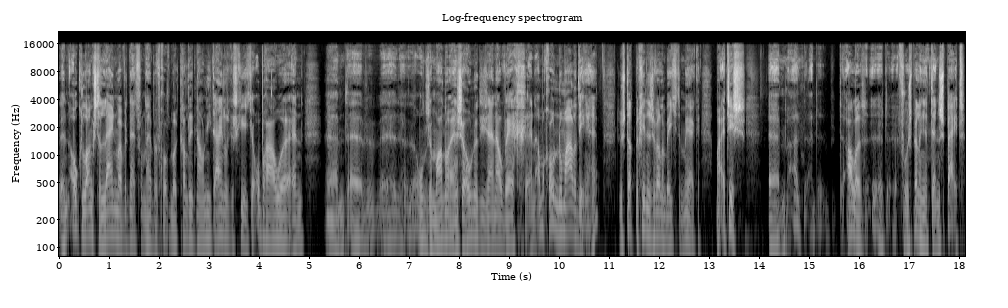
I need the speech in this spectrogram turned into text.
en, ook langs de lijn waar we het net van hebben. God, maar kan dit nou niet eindelijk een keertje ophouden? En uh, uh, onze mannen en zonen die zijn nou weg. En allemaal gewoon normale dingen. Hè? Dus dat beginnen ze wel een beetje te merken. Maar het is um, alle voorspellingen ten spijt.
